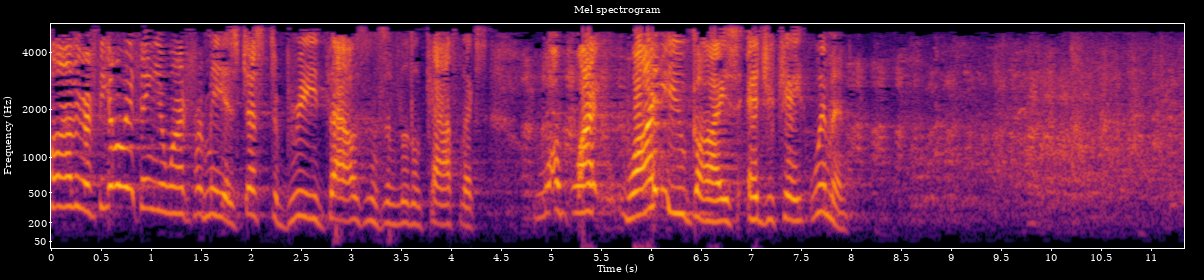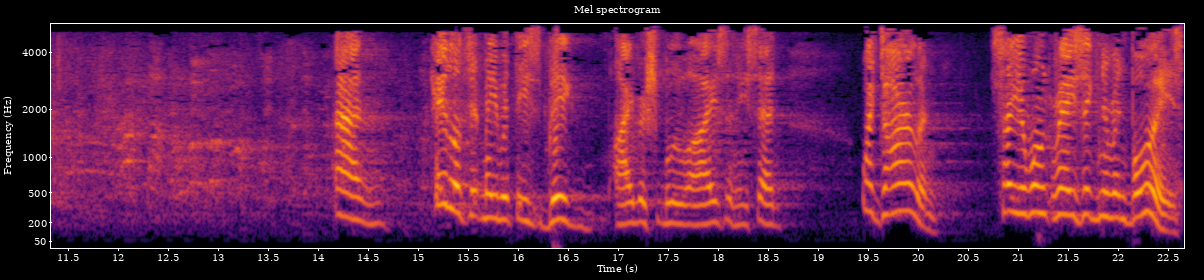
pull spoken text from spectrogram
Father, if the only thing you want from me is just to breed thousands of little Catholics, why, why do you guys educate women? And he looked at me with these big Irish blue eyes, and he said, Why, darling, so you won't raise ignorant boys.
